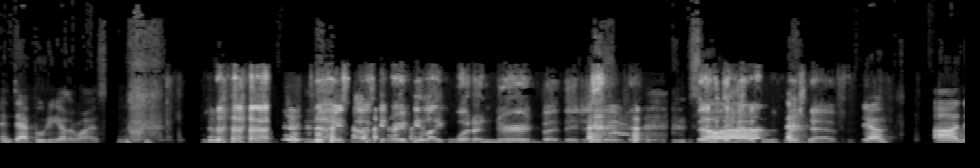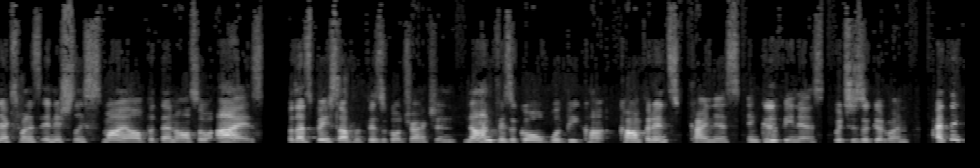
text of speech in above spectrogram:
and dad booty otherwise. nice. I was getting ready to be like, what a nerd, but they just saved it. So they had uh, us in the first half. yeah. Uh, next one is initially smile, but then also eyes. But that's based off of physical attraction. Non-physical would be co- confidence, kindness, and goofiness, which is a good one. I think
